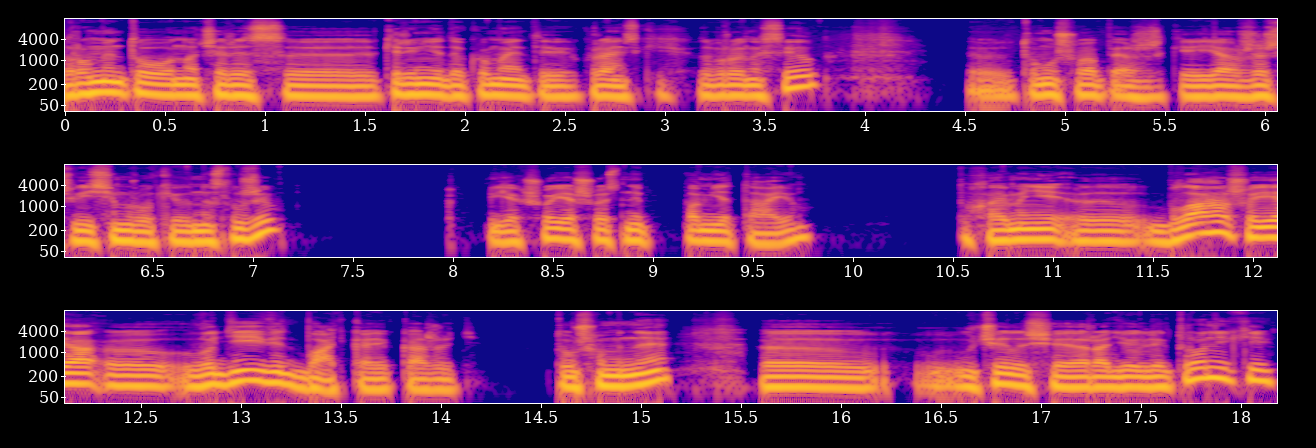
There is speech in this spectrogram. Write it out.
аргументовано через е, керівні документи Українських Збройних сил, е, тому що, опять ж я вже ж 8 років не служив. Якщо я щось не пам'ятаю, то хай мені благо, що я водій від батька, як кажуть. Тому що мене училище радіоелектроніки,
